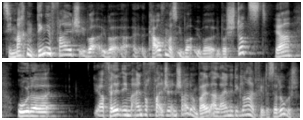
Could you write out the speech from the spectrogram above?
sie machen Dinge falsch, über, über, äh, kaufen was über, über, überstürzt, ja, oder ja, fällen eben einfach falsche Entscheidungen, weil alleine die Klarheit fehlt. Das ist ja logisch.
